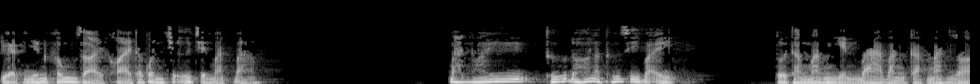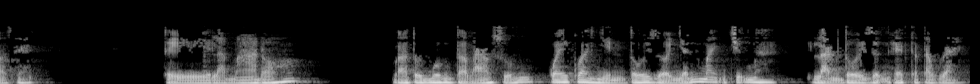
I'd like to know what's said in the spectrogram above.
Tuyệt nhiên không rời khỏi các con chữ trên mặt báo Bà nói thứ đó là thứ gì vậy Tôi thắc mắc nhìn bà bằng cặp mắt dò xét. Thì là ma đó. Bà tôi buông tờ báo xuống, Quay qua nhìn tôi rồi nhấn mạnh chữ ma, Làm tôi dựng hết cả tóc gai.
